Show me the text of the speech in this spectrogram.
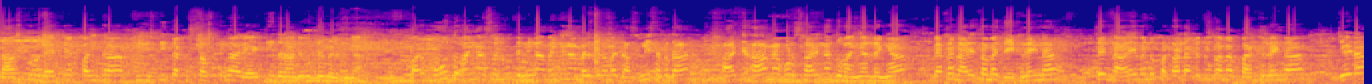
10 ਤੋਂ ਲੈ ਕੇ 15% ਤੱਕ ਸਸਤੀਆਂ ਰਿਆਇਤੀ ਦਰਾਂ ਦੇ ਉੱਤੇ ਮਿਲਦੀਆਂ। ਪਰ ਉਹ ਦਵਾਈਆਂ ਸਾਨੂੰ ਕਿੰਨੀਆਂ ਮਹਿੰਗੀਆਂ ਮਿਲਦੀਆਂ ਮੈਂ ਦੱਸ ਨਹੀਂ ਸਕਦਾ। ਅੱਜ ਆ ਮੈਂ ਹੁਣ ਸਾਰੀਆਂ ਦਵਾਈਆਂ ਲਈਆਂ। ਮੈਂ ਕਿਹਾ ਨਾਲੇ ਤਾਂ ਮੈਂ ਦੇਖ ਲੈਣਾ ਤੇ ਨਾਲੇ ਮੈਨੂੰ ਪਤਾ ਲੱਗ ਜੂਗਾ ਮੈਂ ਪਰਖ ਲੈਣਾ ਜਿਹੜਾ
